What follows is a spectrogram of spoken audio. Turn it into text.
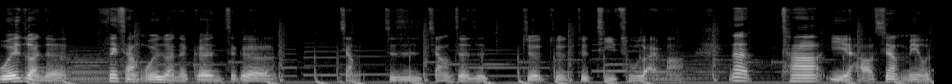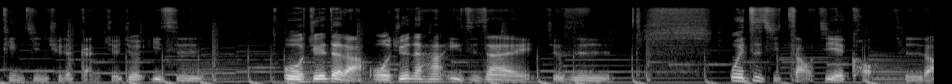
微软的，非常微软的跟这个讲，就是讲者就就就就提出来嘛。那他也好像没有听进去的感觉，就一直我觉得啦，我觉得他一直在就是为自己找借口，知道？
